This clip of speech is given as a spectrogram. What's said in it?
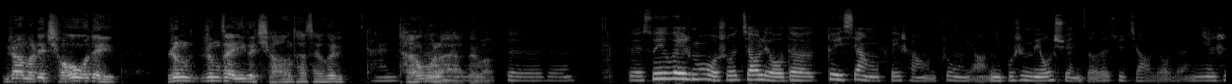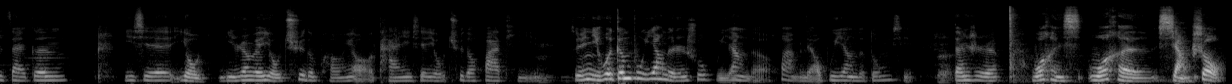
你知道吗？这球我得扔扔在一个墙，它才会弹弹回来，对吧？对对对，对，所以为什么我说交流的对象非常重要？你不是没有选择的去交流的，你也是在跟一些有你认为有趣的朋友谈一些有趣的话题，所以你会跟不一样的人说不一样的话，聊不一样的东西。对但是我很喜我很享受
